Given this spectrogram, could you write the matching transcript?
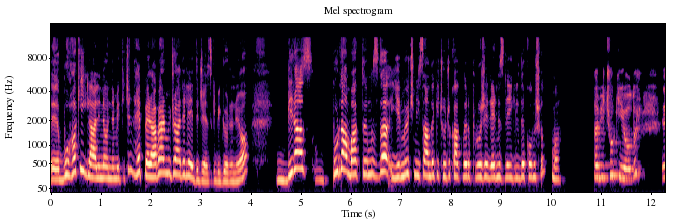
E, bu hak ihlalini önlemek için hep beraber mücadele edeceğiz gibi görünüyor. Biraz buradan baktığımızda 23 Nisan'daki çocuk hakları projelerinizle ilgili de konuşalım mı? Tabii çok iyi olur. Ee,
